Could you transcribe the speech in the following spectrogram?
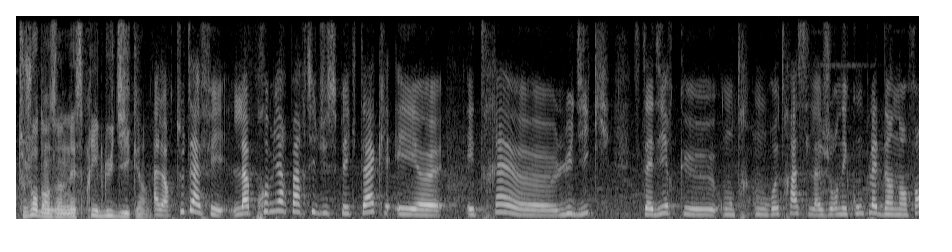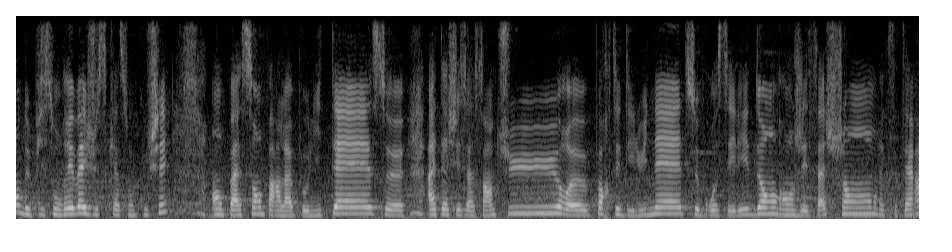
toujours dans un esprit ludique. hein. Alors tout à fait. La première partie du spectacle est, euh, très euh, ludique, c'est-à-dire que on, tra- on retrace la journée complète d'un enfant depuis son réveil jusqu'à son coucher, en passant par la politesse, euh, attacher sa ceinture, porter des lunettes, se brosser les dents, ranger sa chambre, etc.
